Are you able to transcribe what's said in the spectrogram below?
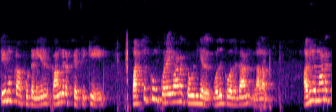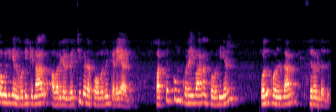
திமுக கூட்டணியில் காங்கிரஸ் கட்சிக்கு பத்துக்கும் குறைவான தொகுதிகள் ஒதுக்குவதுதான் நலம். அதிகமான தொகுதிகள் ஒதுக்கினால் அவர்கள் வெற்றி பெறப் போவது கிடையாது. பத்துக்கும் குறைவான தொகுதிகள் ஒதுக்குவதுதான் சிறந்தது.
